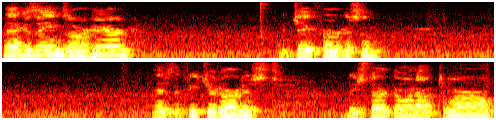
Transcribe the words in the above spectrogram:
Magazines are here with Jay Ferguson as the featured artist. They start going out tomorrow.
